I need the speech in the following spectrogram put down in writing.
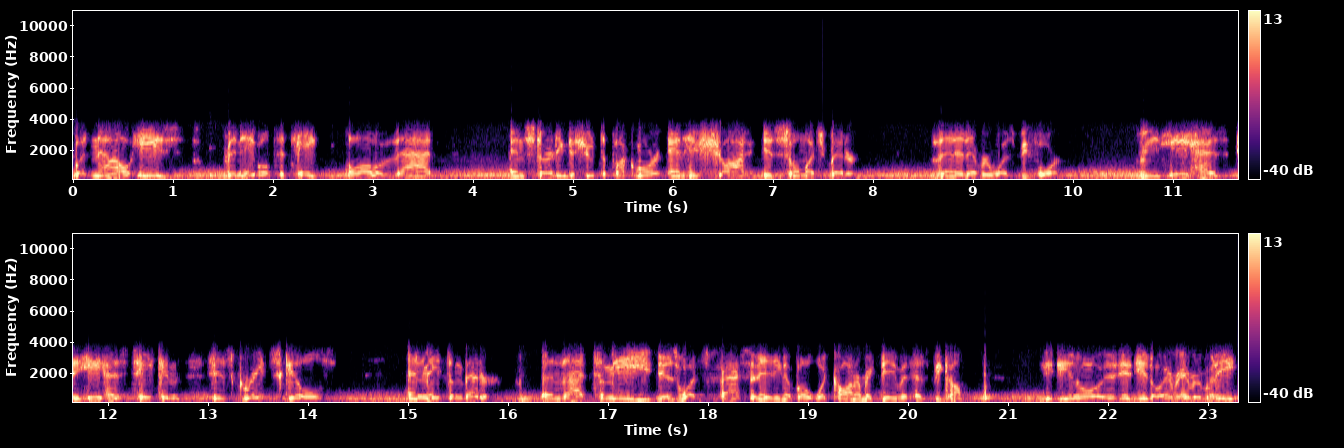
but now he's been able to take all of that and starting to shoot the puck more, and his shot is so much better than it ever was before. I mean, he has he has taken his great skills and made them better, and that to me is what's fascinating about what Connor McDavid has become you know, you know, everybody,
